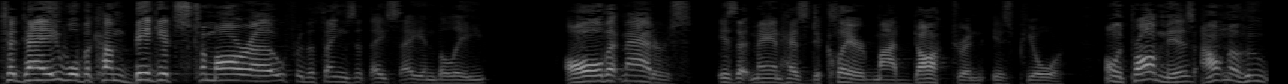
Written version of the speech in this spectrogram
today will become bigots tomorrow for the things that they say and believe. All that matters is that man has declared my doctrine is pure. Only problem is, I don't know who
